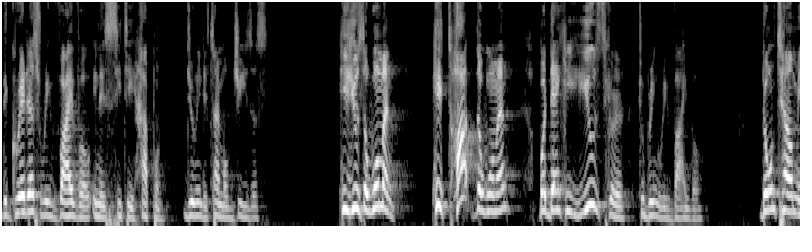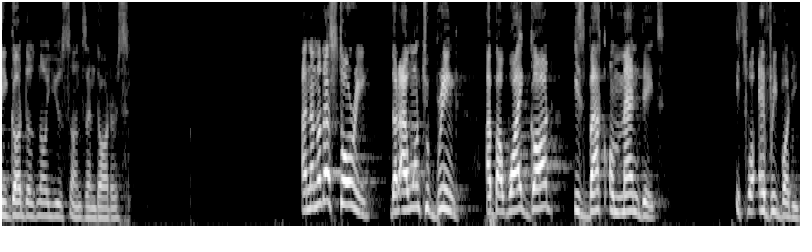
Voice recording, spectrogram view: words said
The greatest revival in a city happened during the time of Jesus. He used a woman, he taught the woman, but then he used her to bring revival. Don't tell me God does not use sons and daughters. And another story that I want to bring about why God is back on mandate it's for everybody,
